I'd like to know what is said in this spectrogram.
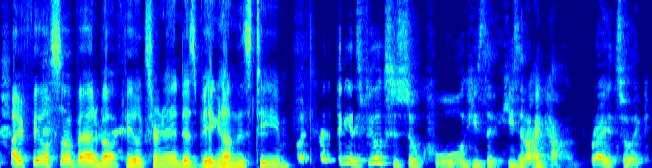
I feel so bad about Felix Hernandez being on this team. But the thing is, Felix is so cool. He's a, he's an icon, right? So like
